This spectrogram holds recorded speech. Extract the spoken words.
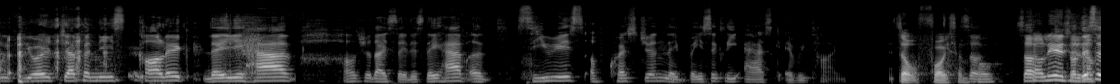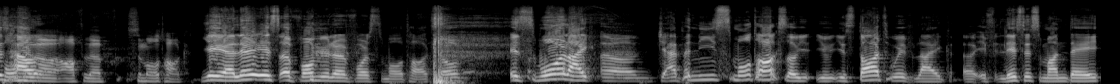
with your Japanese colleague, they have how should I say this? They have a series of questions they basically ask every time. So, for example, so, so, so, so this is how of the small talk. Yeah, yeah, there is a formula for small talk. So it's more like um, Japanese small talk. So you, you, you start with like uh, if this is Monday,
